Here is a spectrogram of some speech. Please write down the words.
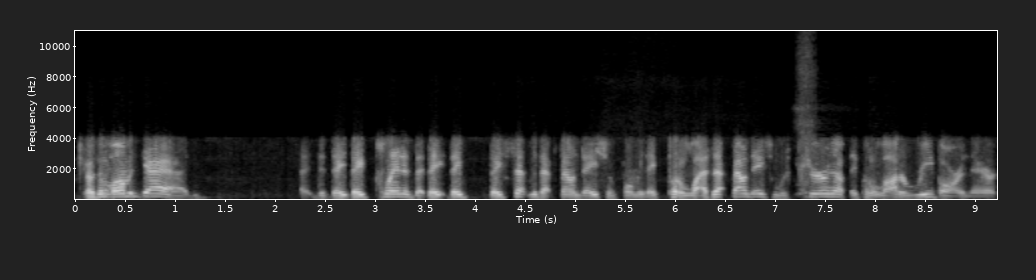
Because of mom and dad, uh, they they planted that they they they set me that foundation for me. They put a lot. That foundation was pure enough. They put a lot of rebar in there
